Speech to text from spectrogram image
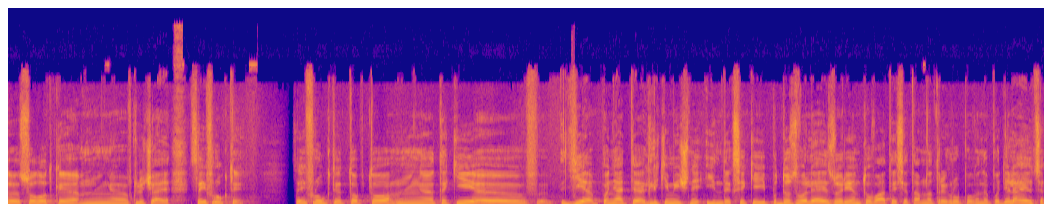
е, солодке е, включає, це і фрукти. Це і фрукти, тобто такі е, є поняття глікемічний індекс, який дозволяє зорієнтуватися там на три групи. Вони поділяються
